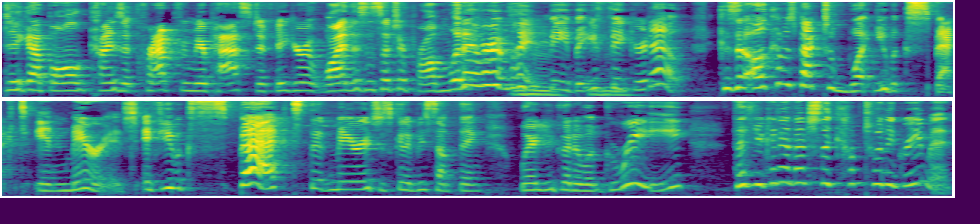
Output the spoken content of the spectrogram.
dig up all kinds of crap from your past to figure out why this is such a problem whatever it might mm-hmm. be but you mm-hmm. figure it out. Because it all comes back to what you expect in marriage. If you expect that marriage is going to be something where you're going to agree then you're going to eventually come to an agreement.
